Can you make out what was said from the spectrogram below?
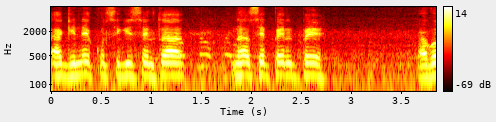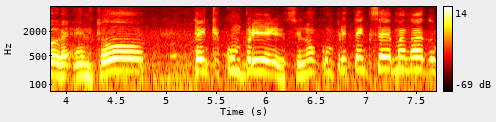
a Guiné conseguisse entrar na CPLP. Agora entrou, tem que cumprir. Se não cumprir, tem que ser mandado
